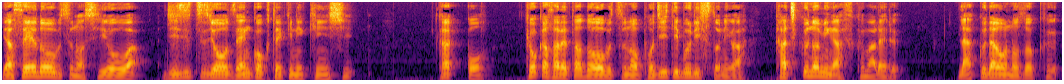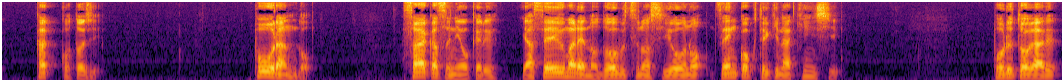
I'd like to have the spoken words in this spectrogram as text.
野生動物の使用は事実上全国的に禁止、かっこ許可された動物のポジティブリストには家畜のみが含まれる。ラクダを除く。カッコ閉じ。ポーランド。サーカスにおける野生生まれの動物の使用の全国的な禁止。ポルトガル、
